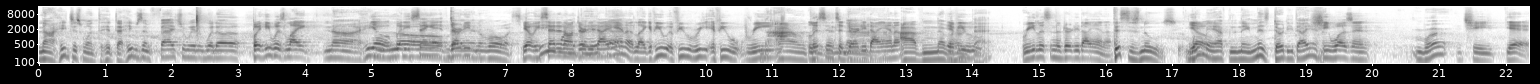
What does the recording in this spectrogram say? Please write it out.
Nah, he just wanted to hit that. He was infatuated with her. But he was like, Nah, he Yo, but he sang it dirty- Diana Ross. yo, he, said it on Dirty hit that. Diana. Like if you if you re if you re think- listen to Dirty Diana, I've never if heard you that. re-listen to Dirty Diana, This is news. Yo. we may have to name this Dirty Diana. she wasn't what? She, yeah,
